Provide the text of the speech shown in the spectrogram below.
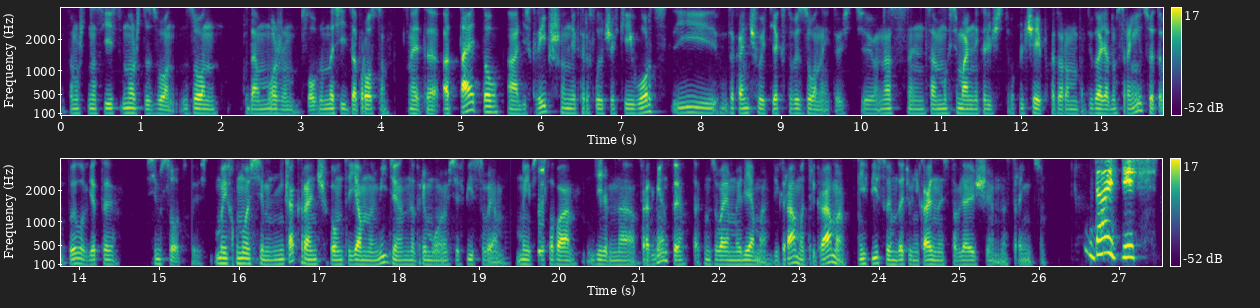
потому что у нас есть множество зон, зон куда мы можем, условно, вносить запросы. Это от title, а description, в некоторых случаях keywords и заканчивая текстовой зоной. То есть э, у нас самое максимальное количество ключей, по которым мы продвигали одну страницу, это было где-то 700. То есть мы их вносим не как раньше в каком-то явном виде, напрямую все вписываем. Мы все слова делим на фрагменты, так называемые леммы, биграммы, триграммы, и вписываем эти уникальные составляющие на страницу. Да, здесь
